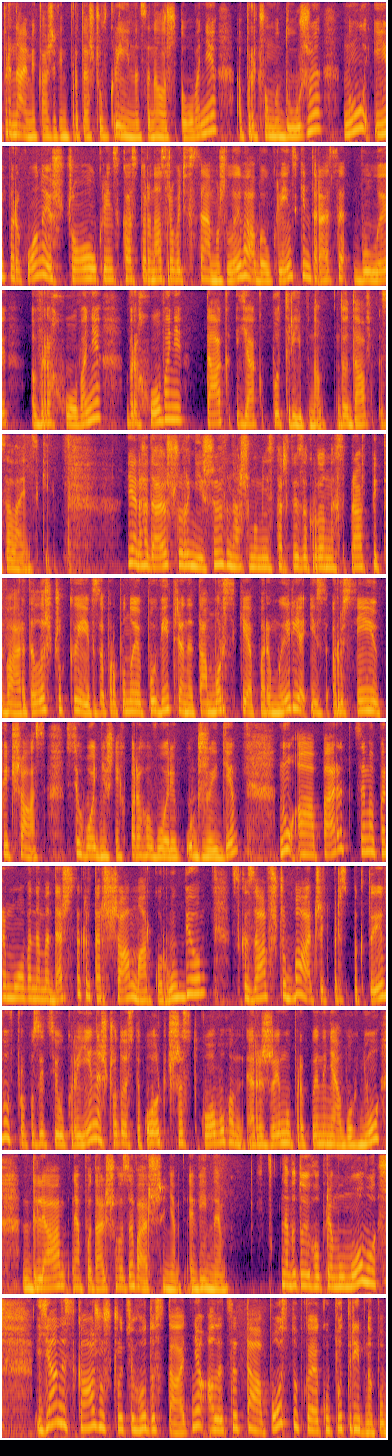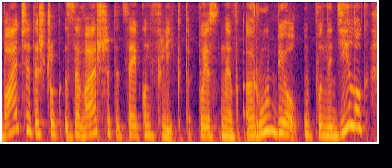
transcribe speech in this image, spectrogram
Принаймні каже він про те, що в Україні на це налаштовані, причому дуже. Ну і переконує, що українська сторона зробить все можливе, аби українські інтереси були враховані, враховані так, як потрібно, додав Зеленський. Я нагадаю, що раніше в нашому міністерстві закордонних справ підтвердили, що Київ запропонує повітряне та морське перемир'я із Росією під час сьогоднішніх переговорів у Джиді. Ну а перед цими перемовинами держсекретар США Марко Рубіо сказав, що бачить перспективу в пропозиції України щодо ось такого часткового режиму припинення вогню для подальшого завершення війни. Наведу його пряму мову. Я не скажу, що цього достатньо, але це та поступка, яку потрібно побачити, щоб завершити цей конфлікт, пояснив Рубіо у понеділок.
